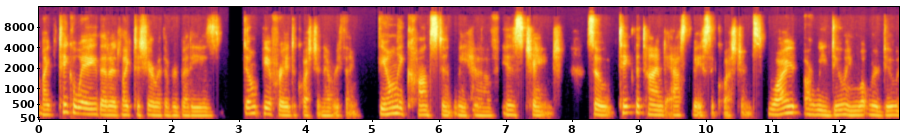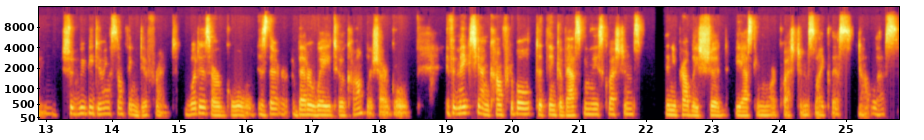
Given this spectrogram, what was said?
My takeaway that I'd like to share with everybody is don't be afraid to question everything. The only constant we have is change. So take the time to ask basic questions. Why are we doing what we're doing? Should we be doing something different? What is our goal? Is there a better way to accomplish our goal? If it makes you uncomfortable to think of asking these questions, then you probably should be asking more questions like this, not less.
